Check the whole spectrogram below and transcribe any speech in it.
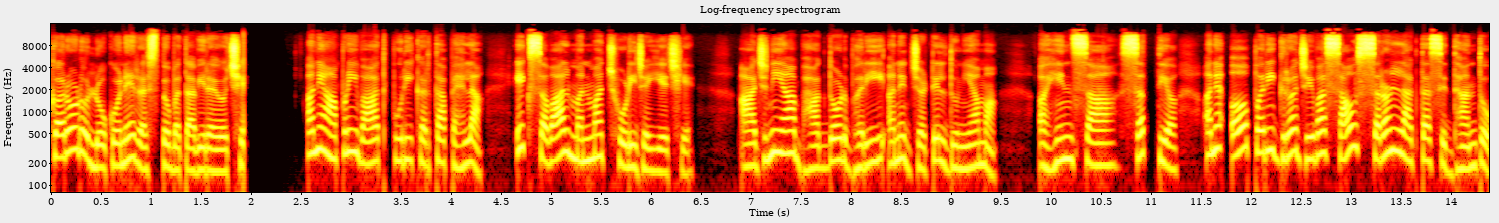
કરોડો લોકોને રસ્તો બતાવી રહ્યો છે. અને આપણી વાત પૂરી કરતા પહેલા એક સવાલ મનમાં છોડી જઈએ છીએ. આજની આ ભાગદોડ ભરી અને જટિલ દુનિયામાં અહિંસા, સત્ય અને અપરિગ્રહ જેવા સાવ સરળ લાગતા સિદ્ધાંતો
